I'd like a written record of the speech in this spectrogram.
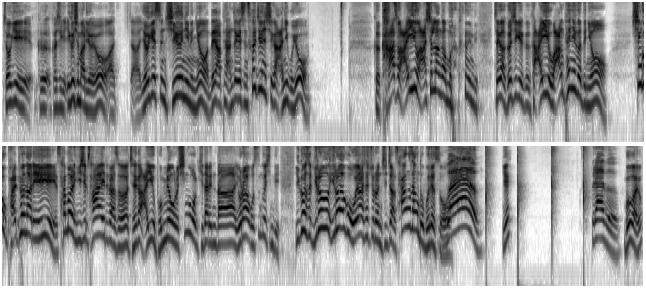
저기 그 것이 이것이 말이에요. 아, 자, 여기에 쓴 지은이는요. 내 앞에 앉아 계신 서지은 씨가 아니고요. 그 가수 아이유 아실란가 모르겠는데 제가 거시기에 그, 그 아이유 왕팬이거든요. 신곡 발표 날이 3월 24일이라서 제가 아이유 본명으로 신곡을 기다린다 요라고 쓴 것인데 이것을 이러 이러하고 오해하실 줄은 진짜 상상도 못했어. 와우, 예? 브라보. 뭐가요?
